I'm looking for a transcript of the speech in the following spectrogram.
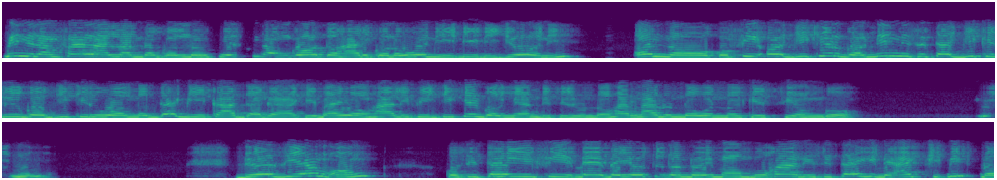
Min ilam fala landagol ɗo question gooto hari kono woni ɗiɗi jooni on no ko fi o jikirgol min mi so tawi jikirigol jikiriwol no dagi ka dagaki ɓay on haali fi jikirgol mi anditi ɗum ɗon harna ɗum ɗo wonno question ngoo bisimilla deuxiéme on ko si tawi fi ɓe ɓe yewtuɗon ɗo imam bouhari si tawi ɓe acci ɓiɗɗo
